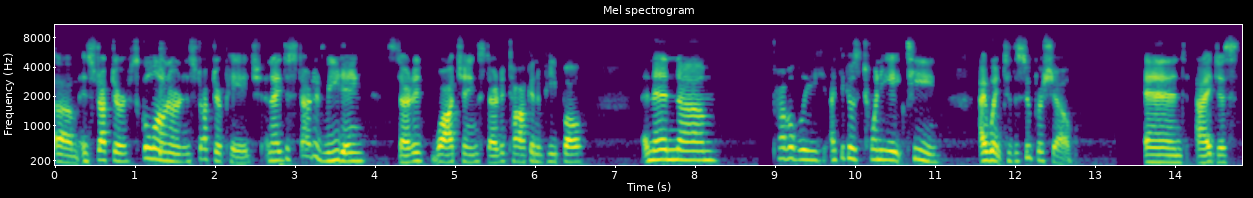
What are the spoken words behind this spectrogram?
um, instructor, school owner, and instructor page. And I just started reading, started watching, started talking to people. And then um, probably, I think it was 2018, I went to the Super Show. And I just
